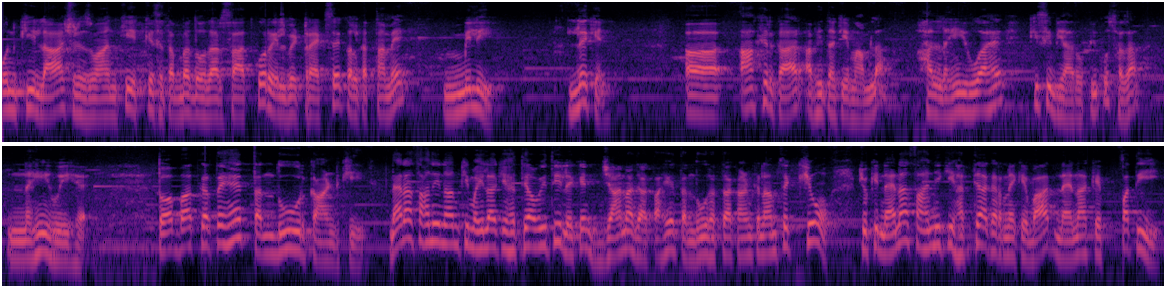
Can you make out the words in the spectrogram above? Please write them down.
उनकी लाश रिजवान की 21 सितंबर 2007 को रेलवे ट्रैक से कलकत्ता में मिली। लेकिन आखिरकार अभी तक ये मामला हल नहीं हुआ है, किसी भी आरोपी को सज़ा नहीं हुई है। तो अब बात करते हैं तंदूर कांड की। नैना साहनी नाम की महिला की हत्या हुई थी, लेकिन जाना जाता है तंदूर हत्याकांड के नाम से। क्यों? क्योंकि नैना साहनी की हत्या करने के बाद नैना के पति,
